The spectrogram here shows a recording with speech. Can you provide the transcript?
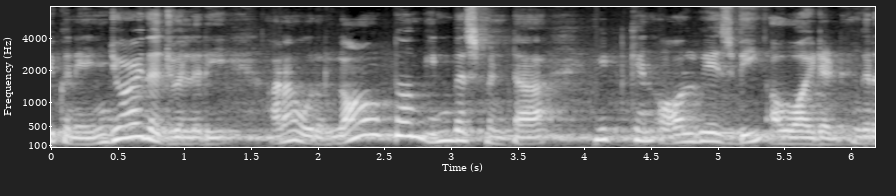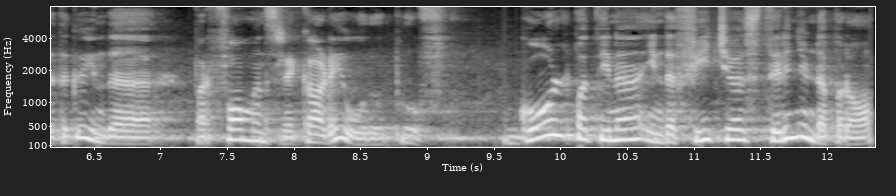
you can enjoy the jewellery ஆனால் ஒரு லாங் டேர்ம் இன்வெஸ்ட்மெண்ட்டாக இட் கேன் ஆல்வேஸ் பி அவாய்டட்ங்கிறதுக்கு இந்த பர்ஃபார்மன்ஸ் ரெக்கார்டே ஒரு ப்ரூஃப் கோல்டு பற்றின இந்த ஃபீச்சர்ஸ் தெரிஞ்சின்றப்புறம்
